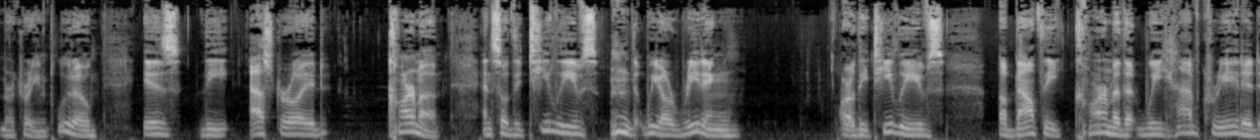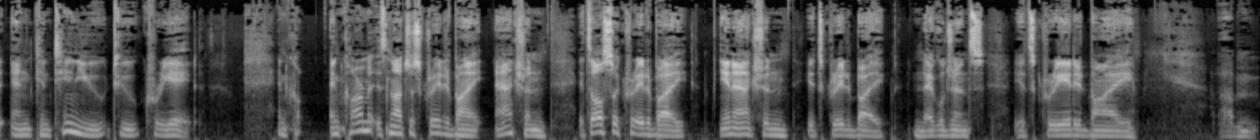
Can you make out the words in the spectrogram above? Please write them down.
Mercury and Pluto, is the asteroid Karma. And so the tea leaves that we are reading are the tea leaves about the karma that we have created and continue to create. And and karma is not just created by action, it's also created by inaction, it's created by negligence, it's created by um,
